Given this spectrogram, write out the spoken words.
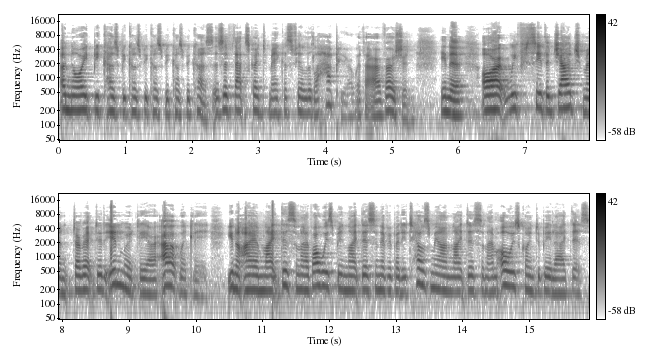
annoyed because, because, because, because, because, as if that's going to make us feel a little happier with our aversion, you know, or we see the judgment directed inwardly or outwardly. You know, I am like this and I've always been like this, and everybody tells me I'm like this and I'm always going to be like this.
